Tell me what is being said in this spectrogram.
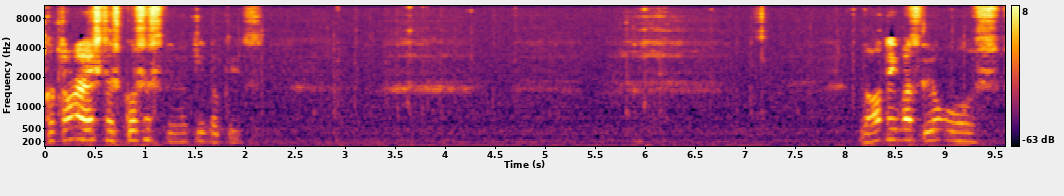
Encontré una de estas cosas que no entiendo qué es. No, hay más globos.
